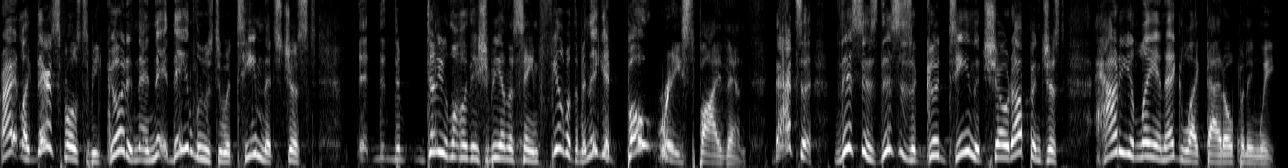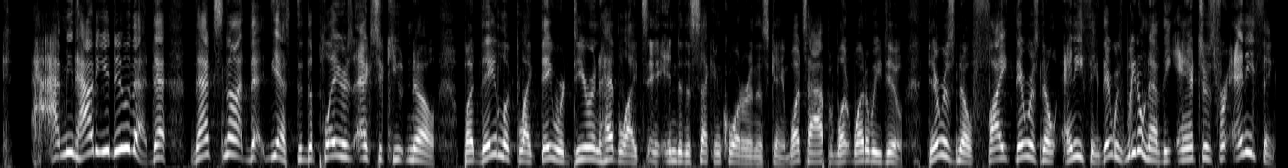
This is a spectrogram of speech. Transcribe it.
right? Like they're supposed to be good, and, and they, they lose to a team that's just it, it, it doesn't even look like they should be on the same field with them, and they get boat raced by them. That's a this is this is a good team that showed up and just how do you lay an egg like that opening week? I mean, how do you do that? That that's not that. Yes, did the players execute? No, but they looked like they were deer in headlights into the second quarter in this game. What's happened? What what do we do? There was no fight. There was no anything. There was we don't have the answers for anything.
